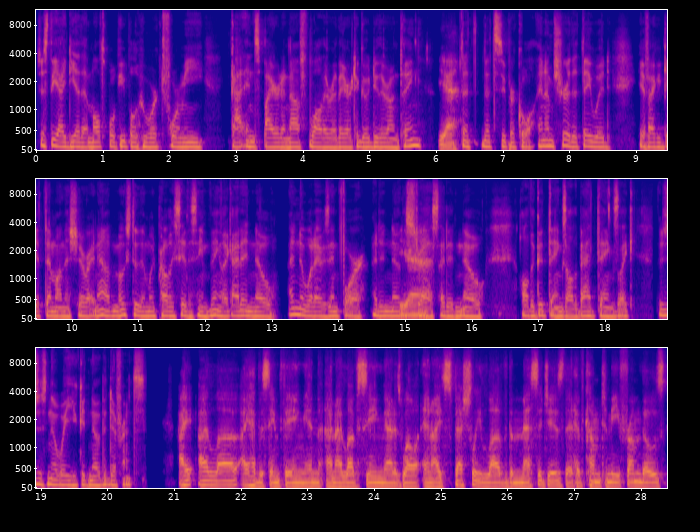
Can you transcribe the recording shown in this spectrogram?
just the idea that multiple people who worked for me got inspired enough while they were there to go do their own thing. Yeah. That that's super cool. And I'm sure that they would, if I could get them on the show right now, most of them would probably say the same thing. Like I didn't know, I didn't know what I was in for. I didn't know the yeah. stress. I didn't know all the good things, all the bad things. Like there's just no way you could know the difference. I, I love I had the same thing and and I love seeing that as well. And I especially love the messages that have come to me from those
